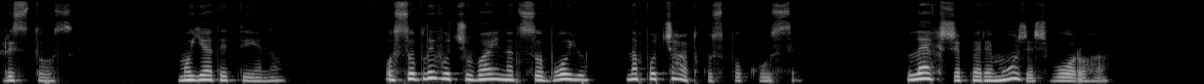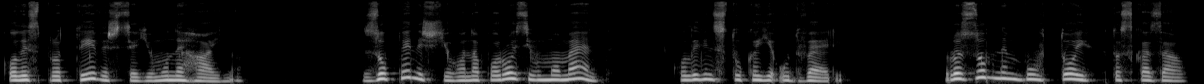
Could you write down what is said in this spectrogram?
Христос, моя дитино, особливо чувай над собою на початку спокуси. Легше переможеш ворога, коли спротивишся йому негайно. Зупиниш його на порозі в момент, коли він стукає у двері. Розумним був той, хто сказав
